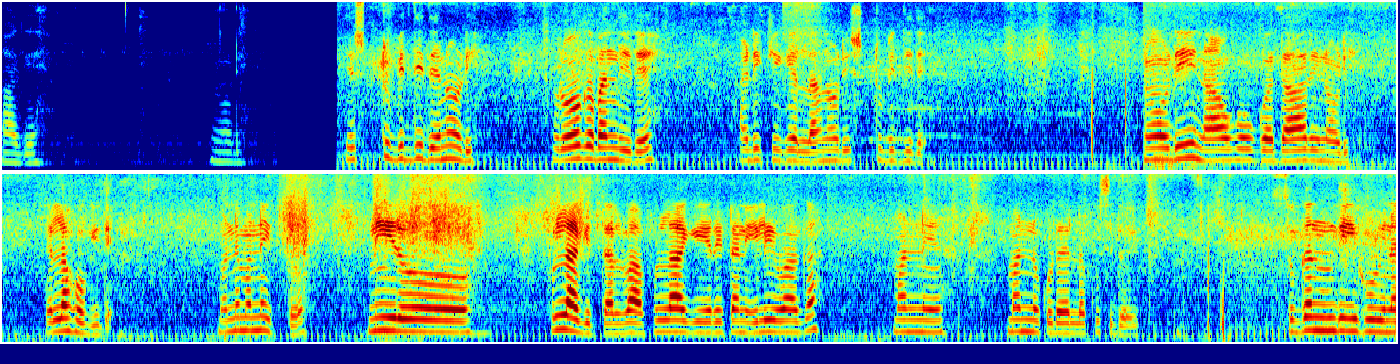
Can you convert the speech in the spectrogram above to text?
ಹಾಗೆ. ನೋಡಿ. ಎಷ್ಟು ಬಿದ್ದಿದೆ ನೋಡಿ. ರೋಗ ಬಂದಿದೆ, ಅಡಿಕೆಗೆಲ್ಲ ನೋಡಿ, ಇಷ್ಟು ಬಿದ್ದಿದೆ. ನೋಡಿ, ನಾವು ಹೋಗುವ ದಾರಿ ನೋಡಿ. ಎಲ್ಲ ಹೋಗಿದೆ. ಮೊನ್ನೆ ಮೊನ್ನೆ ಇತ್ತು. ನೀರು ಫುಲ್ಲಾಗಿತ್ತಲ್ವಾ ಫುಲ್ಲಾಗಿ ರಿಟರ್ನ್ ಇಳಿಯುವಾಗ ಮಣ್ಣು ಮಣ್ಣು ಕೂಡ ಎಲ್ಲ ಕುಸಿದೋಯಿತು. ಸುಗಂಧಿ ಹೂವಿನ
